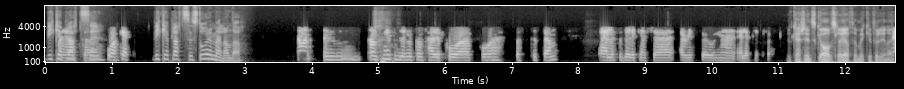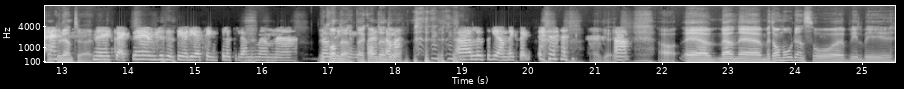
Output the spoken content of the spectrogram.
Vilka platser, vilka platser står det mellan då? Um, antingen så blir det någonstans här på, på östkusten eller så blir det kanske Arizona eller Texas. Du kanske inte ska avslöja för mycket för dina konkurrenter här. Nej, exakt. Nej, precis. Det var det jag tänkte lite grann. Men, uh, nu kom det. Där kom det ändå. ja, lite grann. Exakt. okay. ja. Ja, eh, men eh, med de orden så vill vi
